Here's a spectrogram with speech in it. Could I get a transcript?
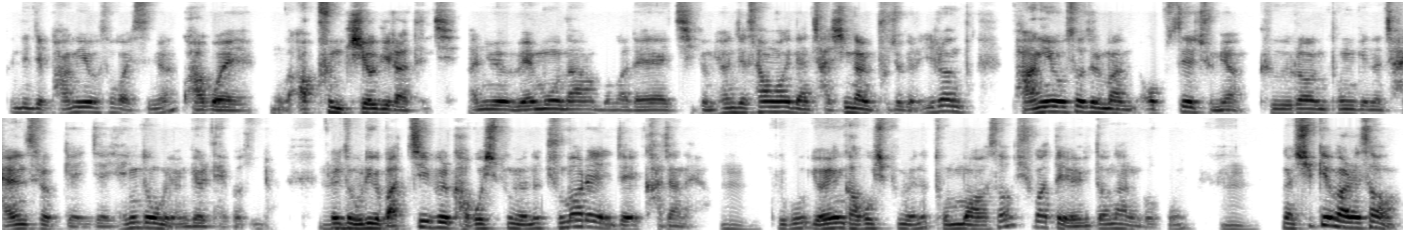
근데 이제 방해 요소가 있으면 과거에 뭔가 아픈 기억이라든지 아니면 외모나 뭔가 내 지금 현재 상황에 대한 자신감이 부족이라 이런 방해 요소들만 없애주면 그런 동기는 자연스럽게 이제 행동으로 연결되거든요. 그래서 음, 우리가 맛집을 가고 싶으면은 주말에 이제 가잖아요. 음, 그리고 여행 가고 싶으면은 돈 모아서 휴가 때 여행 떠나는 거고. 음, 그러니까 쉽게 말해서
